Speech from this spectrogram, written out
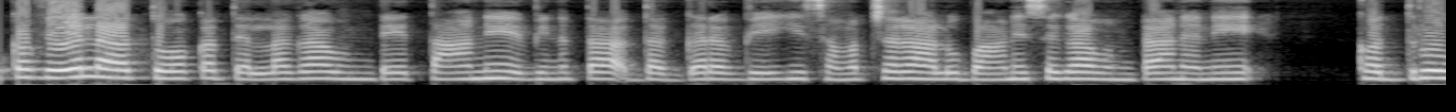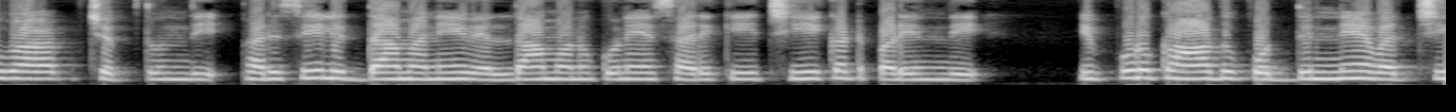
ఒకవేళ తోక తెల్లగా ఉంటే తానే వినత దగ్గర వెయ్యి సంవత్సరాలు బానిసగా ఉంటానని కద్రువ చెప్తుంది. పరిశీలిద్దామని వెళ్దామనుకునేసరికి చీకటి పడింది. ఇప్పుడు కాదు పొద్దున్నే వచ్చి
